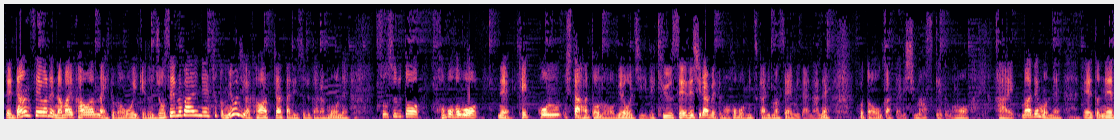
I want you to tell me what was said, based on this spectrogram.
で、男性はね、名前変わんない人が多いけど、女性の場合ね、ちょっと名字が変わっちゃったりするから、もうね、そうすると、ほぼほぼ、ね、結婚した後の名字で旧姓で調べてもほぼ見つかりませんみたいなね、ことは多かったりしますけども、はい。まあでもね、えっ、と、ネッ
